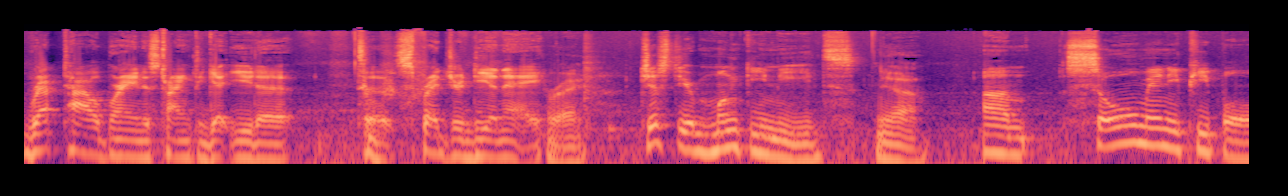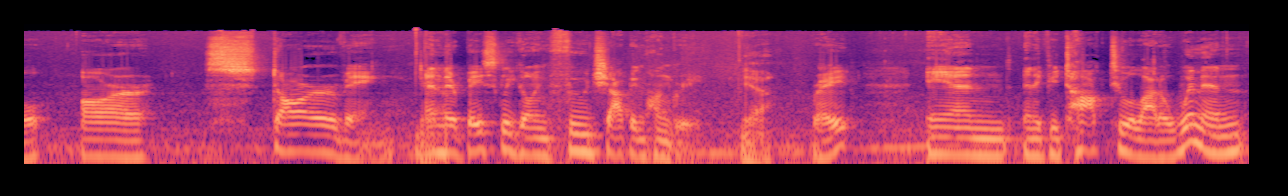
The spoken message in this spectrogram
reptile brain is trying to get you to, to spread your DNA. Right. Just your monkey needs. Yeah. Um, So many people are starving, Yeah. and they're basically going food shopping hungry Yeah. right? And and if you talk to a lot of women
